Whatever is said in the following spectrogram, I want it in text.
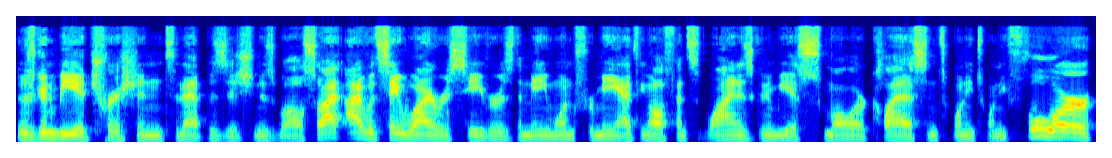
there's going to be attrition to that position as well. So I, I would say wide receiver is the main one for me. I think offensive line is going to be a smaller class in 2024.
